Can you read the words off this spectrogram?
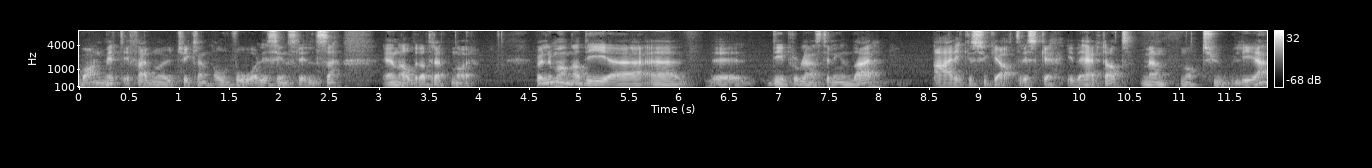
barnet mitt i ferd med å utvikle en alvorlig sinnslidelse i en alder av 13 år. Veldig mange av de, de problemstillingene der er ikke psykiatriske i det hele tatt, men naturlige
